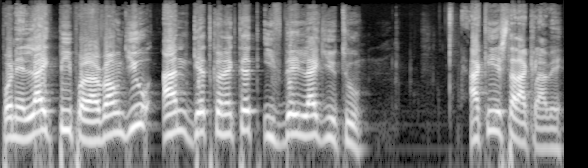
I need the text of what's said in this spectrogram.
Pone like people around you and get connected if they like you too. Aquí está la clave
